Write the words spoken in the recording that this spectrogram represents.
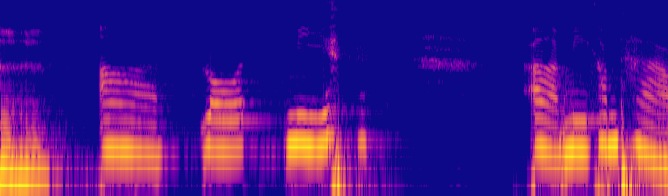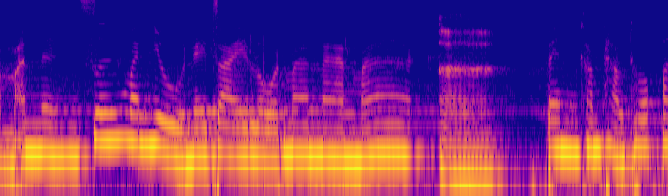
อ่าฮะอ่าโรสมีอ่ามีคำถามอันหนึ่งซึ่งมันอยู่ในใจโรสมานานมากอ่าเป็นคำถามทั่วไป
